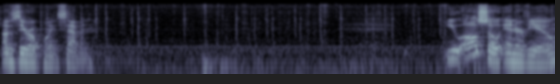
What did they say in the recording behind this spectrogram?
of 0.7. You also interview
